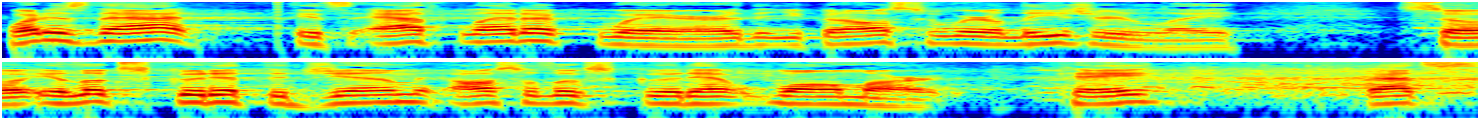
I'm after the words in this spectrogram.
What is that? It's athletic wear that you can also wear leisurely. So it looks good at the gym. It also looks good at Walmart. Okay? That's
